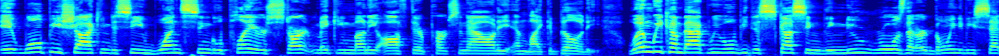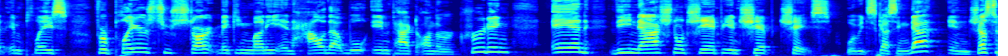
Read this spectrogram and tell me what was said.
it won't be shocking to see one single player start making money off their personality and likability. When we come back, we will be discussing the new rules that are going to be set in place for players to start making money and how that will impact on the recruiting and the national championship chase. We'll be discussing that in just a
